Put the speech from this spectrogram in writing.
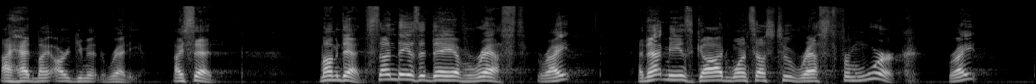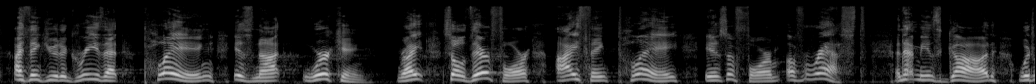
I had my argument ready. I said, Mom and Dad, Sunday is a day of rest, right? And that means God wants us to rest from work, right? I think you'd agree that playing is not working, right? So therefore, I think play is a form of rest. And that means God would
